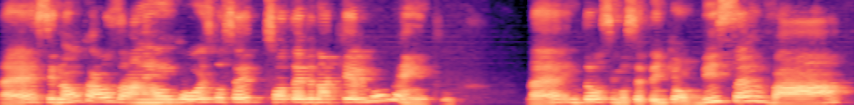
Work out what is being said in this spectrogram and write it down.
Né? Se não causar nenhuma coisa, você só teve naquele momento. Né? Então, assim, você tem que observar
